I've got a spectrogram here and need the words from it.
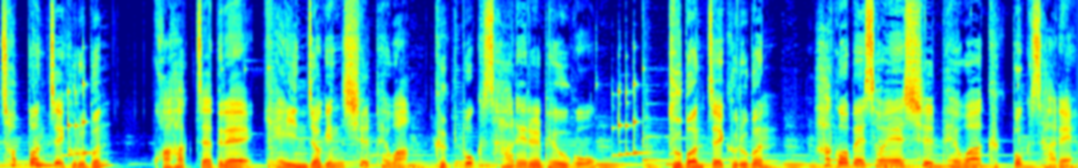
첫 번째 그룹은 과학자들의 개인적인 실패와 극복 사례를 배우고 두 번째 그룹은 학업에서의 실패와 극복 사례,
